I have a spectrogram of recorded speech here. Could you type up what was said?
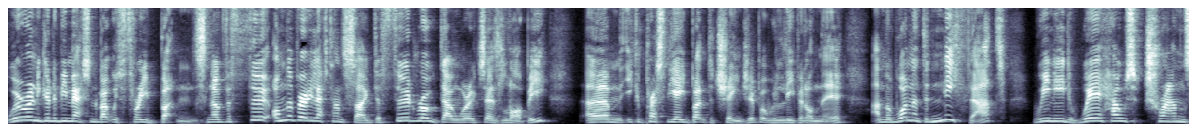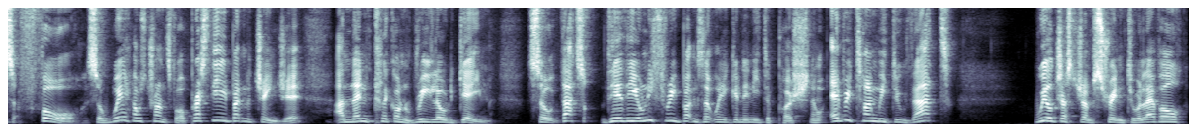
We're only going to be messing about with three buttons. Now, the third on the very left-hand side, the third row down where it says lobby, um, you can press the A button to change it, but we'll leave it on there. And the one underneath that, we need Warehouse Trans 4. So Warehouse Trans 4, press the A button to change it, and then click on Reload Game. So that's they're the only three buttons that we're going to need to push. Now, every time we do that, we'll just jump straight into a level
